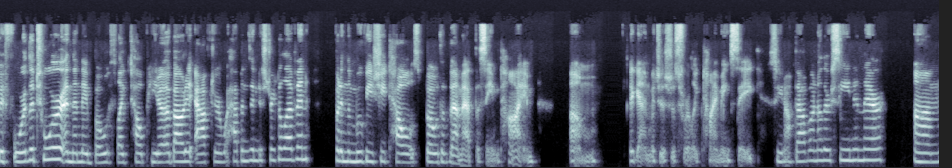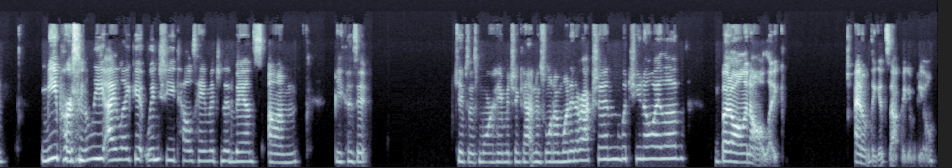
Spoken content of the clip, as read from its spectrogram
before the tour, and then they both like tell Peeta about it after what happens in District 11. But in the movie, she tells both of them at the same time. Um, again, which is just for like timing's sake, so you don't have to have another scene in there. Um, me personally, I like it when she tells Haymitch in advance, um, because it gives us more Haymitch and Katniss one-on-one interaction, which you know I love. But all in all, like, I don't think it's that big of a deal.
